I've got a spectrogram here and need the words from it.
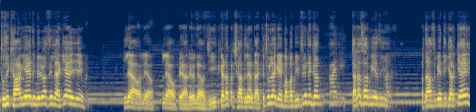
ਤੁਸੀਂ ਖਾ ਗਿਆ ਇਹ ਤੇ ਮੇਰੇ ਵਾਸਤੇ ਲੈ ਕੇ ਆਏ ਜੇ ਲਿਆਓ ਲਿਆਓ ਲਿਆਓ ਪਿਆਰਿਓ ਲਿਆਓ ਜੀ। ਕਿਹੜਾ ਪ੍ਰਸ਼ਾਦ ਲਿਆਂਦਾ? ਕਿੱਥੋਂ ਲੈ ਗਏ ਬਾਬਾ ਦੀਪ ਸਿੰਘ ਦੇ ਘਰ? ਹਾਂਜੀ। ਟਾਲਾ ਸਾਹਿਬ ਗਏ ਸੀ? ਅਰਦਾਸ ਬੇਨਤੀ ਕਰਕੇ ਆਏ?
